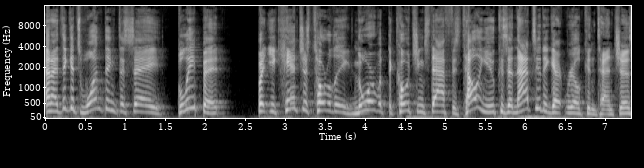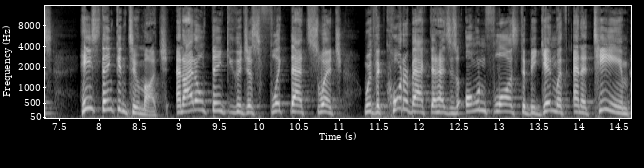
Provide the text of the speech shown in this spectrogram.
And I think it's one thing to say, bleep it, but you can't just totally ignore what the coaching staff is telling you because then that's going to get real contentious. He's thinking too much. And I don't think you could just flick that switch with a quarterback that has his own flaws to begin with and a team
